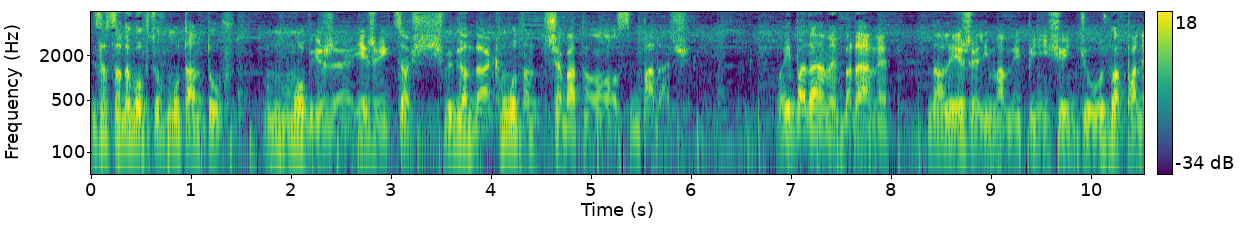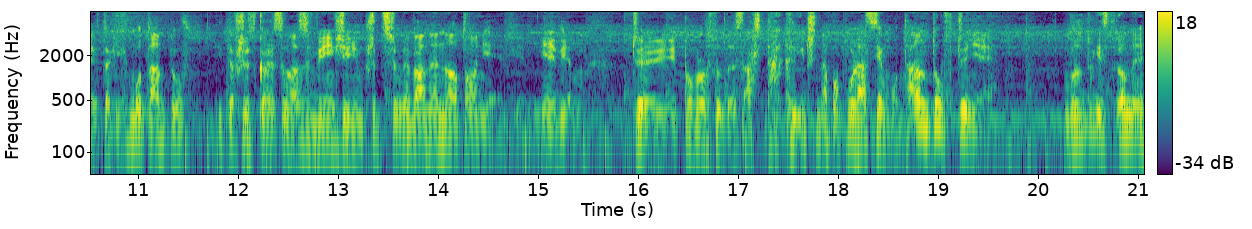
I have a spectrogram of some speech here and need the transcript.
Zasada łowców mutantów mówi, że jeżeli coś wygląda jak mutant, trzeba to zbadać. No i badamy, badamy. No ale jeżeli mamy 50 złapanych takich mutantów i to wszystko jest u nas w więzieniu przytrzymywane, no to nie wiem, nie wiem. Czy po prostu to jest aż tak liczna populacja mutantów, czy nie? Bo z drugiej strony,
